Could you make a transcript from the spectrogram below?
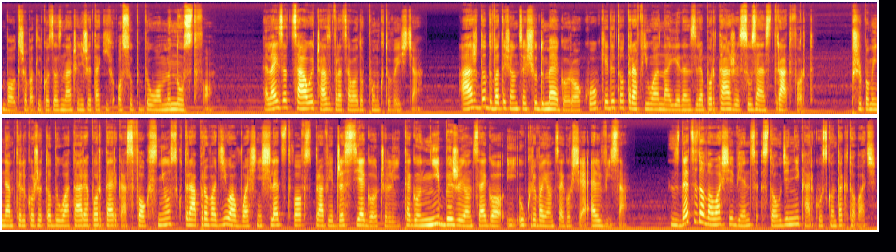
bo trzeba tylko zaznaczyć, że takich osób było mnóstwo. Eliza cały czas wracała do punktu wyjścia. Aż do 2007 roku, kiedy to trafiła na jeden z reportaży Susan Stratford. Przypominam tylko, że to była ta reporterka z Fox News, która prowadziła właśnie śledztwo w sprawie Jessiego, czyli tego niby żyjącego i ukrywającego się Elvisa. Zdecydowała się więc z tą dziennikarką skontaktować.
